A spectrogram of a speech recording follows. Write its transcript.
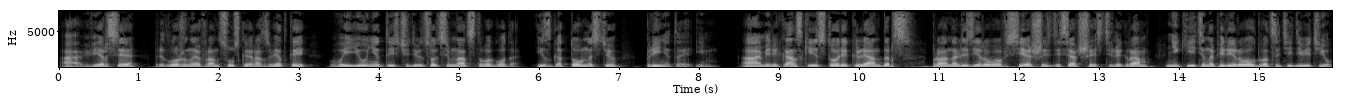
а версия, предложенная французской разведкой в июне 1917 года и с готовностью принятая им. А американский историк Ляндерс, проанализировав все 66 телеграмм, Никитин оперировал 29,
